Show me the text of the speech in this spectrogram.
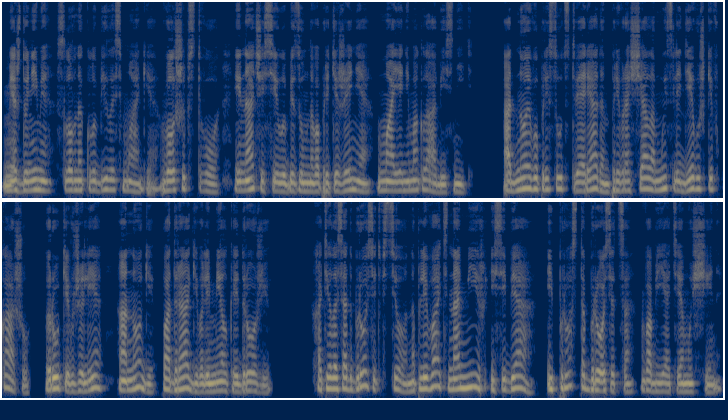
Между ними словно клубилась магия, волшебство, иначе силу безумного притяжения Майя не могла объяснить. Одно его присутствие рядом превращало мысли девушки в кашу, руки в желе, а ноги подрагивали мелкой дрожью. Хотелось отбросить все, наплевать на мир и себя и просто броситься в объятия мужчины.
